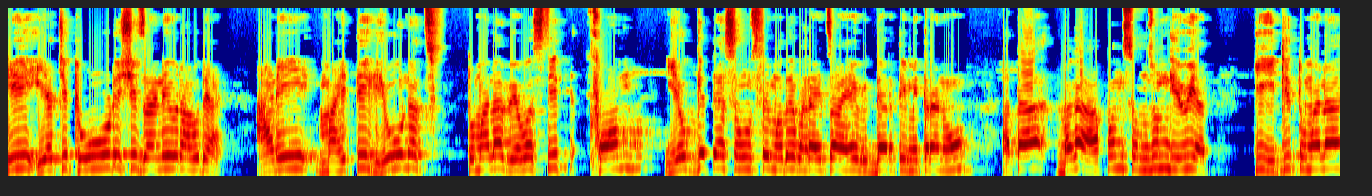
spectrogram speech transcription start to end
ही याची थोडीशी जाणीव राहू द्या. आणि माहिती घेऊनच तुम्हाला व्यवस्थित फॉर्म योग्य त्या संस्थेमध्ये भरायचा आहे विद्यार्थी मित्रांनो. आता बघा आपण समजून घेऊयात की इथे तुम्हाला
